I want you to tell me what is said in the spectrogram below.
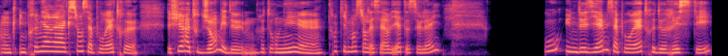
Donc une première réaction, ça pourrait être euh, de fuir à toutes jambes et de retourner euh, tranquillement sur la serviette au soleil. Ou une deuxième, ça pourrait être de rester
